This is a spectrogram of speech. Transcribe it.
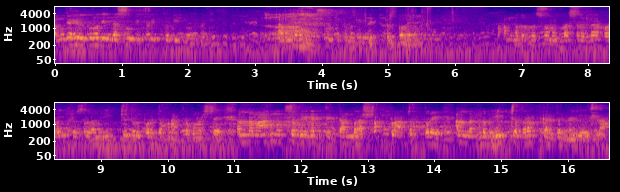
আবু কোনোদিন রাসূলকে বলে নাই। আবু জাহেল রাসূলকে কোনোদিন মৃত্যু বলে নাই। মুহাম্মদুর রাসূলুল্লাহ সাল্লাল্লাহু আলাইহি ওয়াসাল্লামের ইজ্জতের উপর যখন আক্রমণ আসছে আল্লামা আহমদ শফির নেতৃত্বে আমরা চত্বরে আল্লাহ নবীর ইজ্জত রক্ষার জন্য গিয়েছিলাম।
